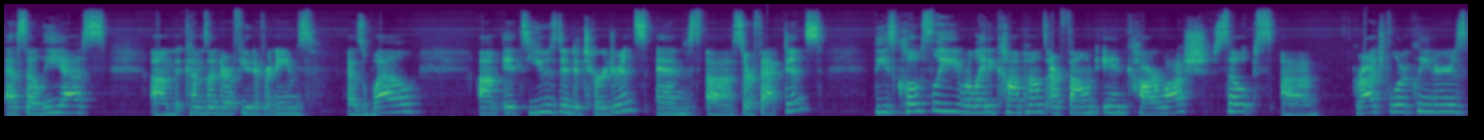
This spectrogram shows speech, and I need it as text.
SLES, um, that comes under a few different names as well. Um, it's used in detergents and uh, surfactants. These closely related compounds are found in car wash soaps, uh, garage floor cleaners,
